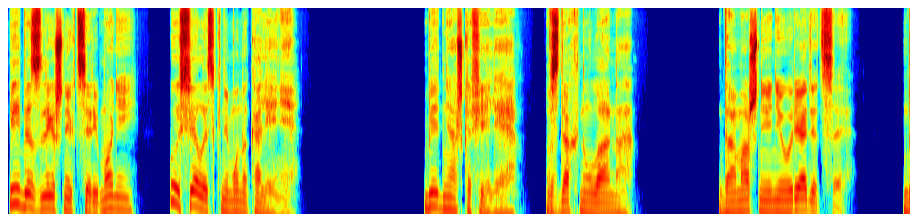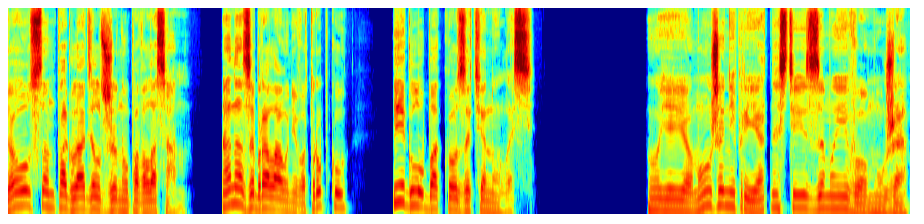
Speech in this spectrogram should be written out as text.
и без лишних церемоний уселась к нему на колени. «Бедняжка Фелия», — вздохнула она. «Домашние неурядицы». Доусон погладил жену по волосам. Она забрала у него трубку и глубоко затянулась. У ее мужа неприятности из-за моего мужа.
